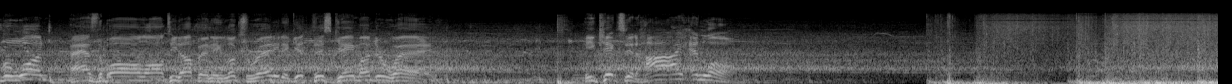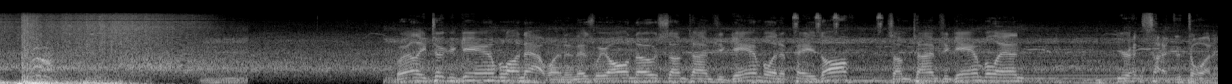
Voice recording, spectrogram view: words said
Number one has the ball all teed up, and he looks ready to get this game underway. He kicks it high and long. Well, he took a gamble on that one, and as we all know, sometimes you gamble and it pays off. Sometimes you gamble and you're inside the 20.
